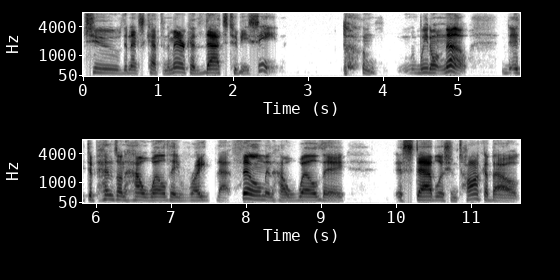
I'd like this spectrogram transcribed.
to the next Captain America, that's to be seen. we don't know. It depends on how well they write that film and how well they establish and talk about,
